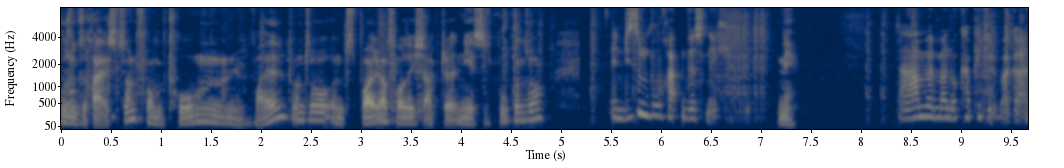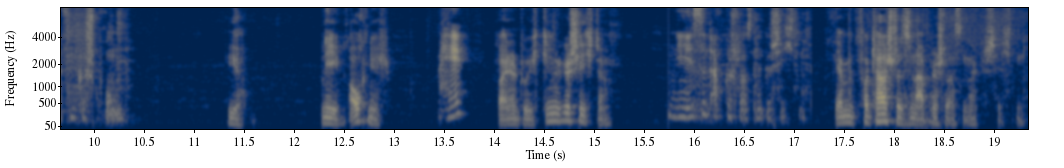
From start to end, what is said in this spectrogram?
Wo sie gereist sind, vom Turm in den Wald und so. Und Spoiler, Vorsicht, aktuell nächstes Buch und so. In diesem Buch hatten wir es nicht. Nee. Da haben wir immer nur kapitelübergreifend gesprungen. Nee, auch nicht. Hä? War eine durchgehende Geschichte. Nee, es sind abgeschlossene Geschichten. Ja, mit Portalschlüsseln abgeschlossene Geschichten.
